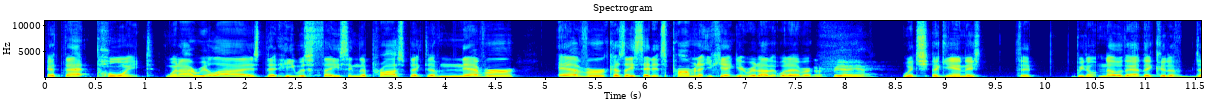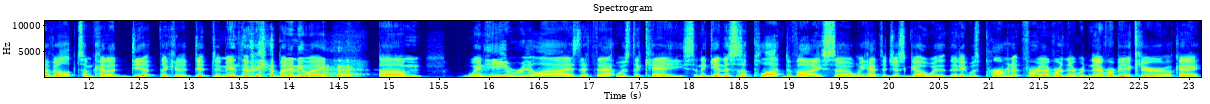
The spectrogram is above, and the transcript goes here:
at that point, when I realized that he was facing the prospect of never, ever, because they said it's permanent, you can't get rid of it, whatever Yeah, yeah. which again they, they we don't know that they could have developed some kind of dip they could have dipped him in but anyway um, when he realized that that was the case and again this is a plot device so we have to just go with it that it was permanent forever and there would never be a cure okay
